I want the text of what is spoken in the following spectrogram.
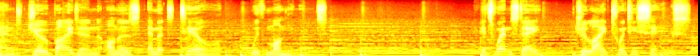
And Joe Biden honors Emmett Till with monument. It's Wednesday, July 26.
